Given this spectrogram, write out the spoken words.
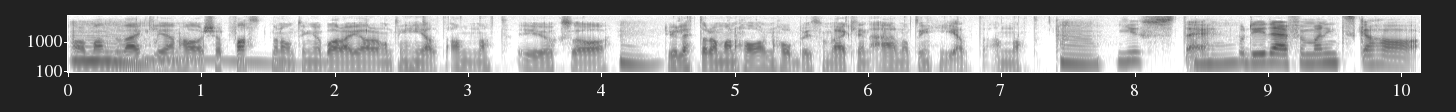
Om man Mm. verkligen har kört fast med någonting och bara göra någonting helt annat. Det är ju också, det är ju lättare om man har en hobby som verkligen är någonting helt annat. Mm. Just det, Mm. och det är därför man inte ska ha,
